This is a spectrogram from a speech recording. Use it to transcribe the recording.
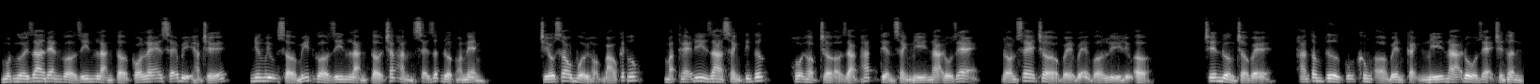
Một người da đen Gjin làn tờ có lẽ sẽ bị hạn chế, nhưng hữu sở mít gờ zin làn tờ chắc hẳn sẽ rất được hoan nghênh. Chiếu sau buổi họp báo kết thúc, mặt thẻ đi ra sảnh tin tức, hội họp chờ ở dạp hát tiền sảnh Nina đồ rẻ, đón xe trở về bệ vợ lì hữu ở. Trên đường trở về, hắn tâm tư cũng không ở bên cạnh ní nã đồ rẻ trên thân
